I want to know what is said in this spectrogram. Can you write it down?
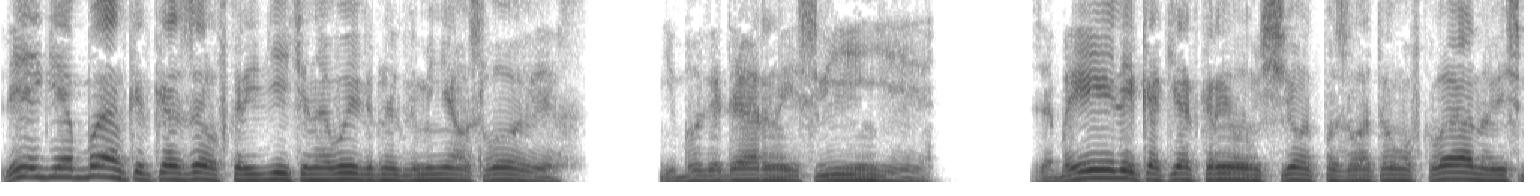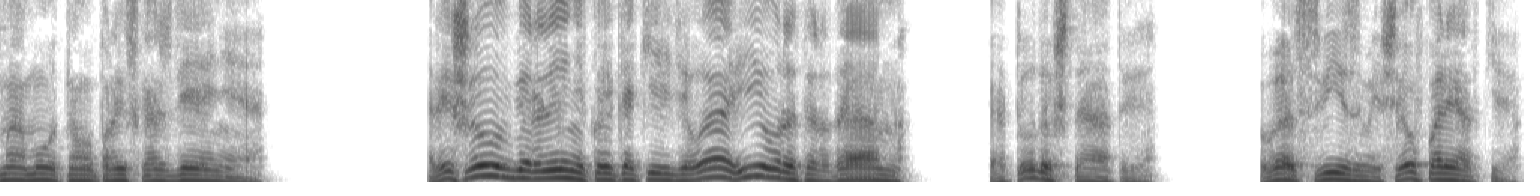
Легия банк отказал в кредите на выгодных для меня условиях. Неблагодарные свиньи. Забыли, как я открыл им счет по золотому вкладу весьма мутного происхождения. Решу в Берлине кое-какие дела и в Роттердам. Оттуда в Штаты. У вас с визами все в порядке?»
